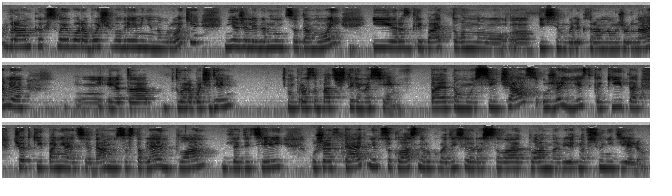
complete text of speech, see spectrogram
в рамках своего рабочего времени на уроке, нежели вернуться домой и разгребать тонну э, писем в электронном журнале. Это твой рабочий день просто 24 на 7. Поэтому сейчас уже есть какие-то четкие понятия. Да? Мы составляем план для детей. Уже в пятницу классный руководитель рассылает план на, на всю неделю.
